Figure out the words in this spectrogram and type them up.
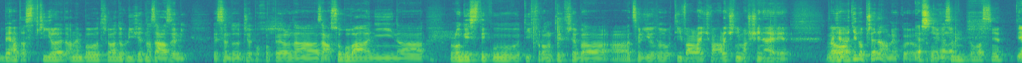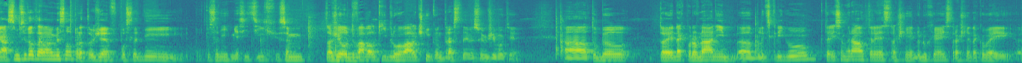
běhat a střílet, anebo třeba dohlížet na zázemí. Jestli jsem to dobře pochopil, na zásobování, na logistiku té fronty třeba a celý to, té váleč, váleční mašinérie. Takže No. já ti to předám, jako jo. Jasně, hele. jsem to vlastně... Já jsem si to téma vymyslel, protože v, poslední, v posledních měsících jsem zažil dva velký druhováleční kontrasty ve svém životě. A to byl to je jednak porovnání uh, Blitzkriegu, který jsem hrál, který je strašně jednoduchý, strašně takový uh,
